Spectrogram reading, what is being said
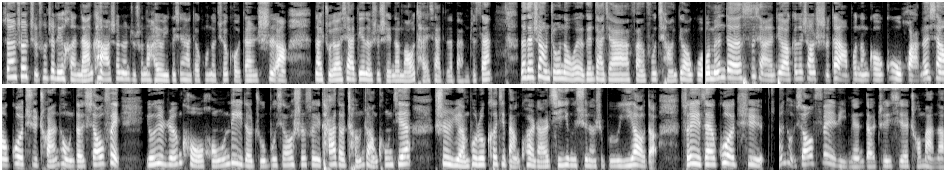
虽然说指数这里很难看啊，上证指数呢还有一个向下跳空的缺口，但是啊，那主要下跌的是谁呢？茅台下跌了百分之三。那在上周呢，我也跟大家反复强调过，我们的思想一定要跟得上时代啊，不能够固化。那像过去传统的消费。由于人口红利的逐步消失，所以它的成长空间是远不如科技板块的，而其硬需呢是不如医药的。所以在过去传统消费里面的这些筹码呢，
